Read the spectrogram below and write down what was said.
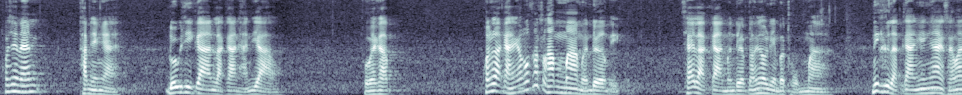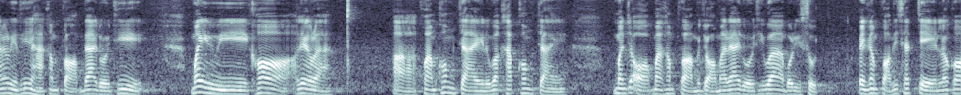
เพราะฉะนั้นทำยังไง โดยวิธีการหลักการหารยาวถูกไหมครับเพราะหลักการเขาก็ทำมาเหมือนเดิมอีก ใช้หลักการเหมือนเดิมตอนที่เราเรียนประถมมา นี่คือหลักการง่ายๆ สามารถนักเรียนที่จะหาคำตอบได้โดยที่ไม่มีข้อเรียกอะไรอ่าความข้องใจหรือว่าคับข้องใจ มันจะออกมาคำตอบมันจะออกมาได้โดยที่ว่าบริสุทธิ์ เป็นคำตอบที่ชัดเจนแล้วก็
